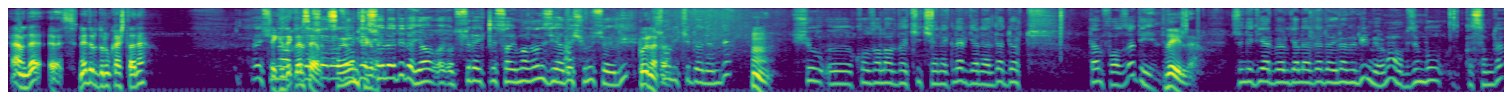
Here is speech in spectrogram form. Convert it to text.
Hem de evet. Nedir durum kaç tane? E Çekirdekleri sayalım. Sayalım önce tekrar. söyledi de ya sürekli saymazdan ziyade şunu söyleyeyim. Buyurun Son efendim. iki dönemde Hı. şu e, kozalardaki çenekler genelde dörtten fazla değildi. Değildi. Şimdi diğer bölgelerde de öyle mi bilmiyorum ama bizim bu kısımda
